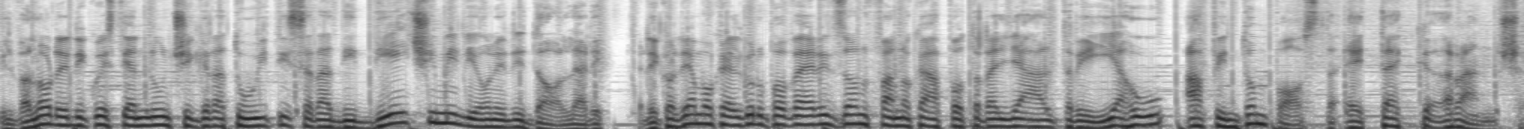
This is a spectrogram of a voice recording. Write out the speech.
Il valore di questi annunci gratuiti sarà di 10 milioni di dollari. Ricordiamo che il gruppo Verizon fanno capo tra gli altri Yahoo, Huffington Post e Tech Ranch.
